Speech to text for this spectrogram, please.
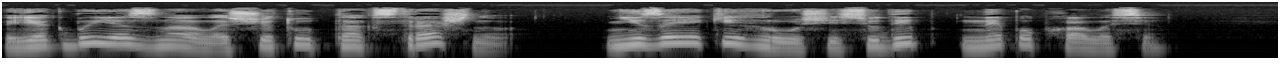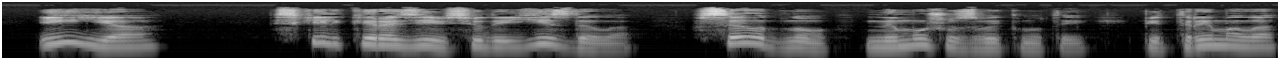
Якби я знала, що тут так страшно, ні за які гроші сюди б не попхалася. І я, скільки разів сюди їздила, все одно не можу звикнути, підтримала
